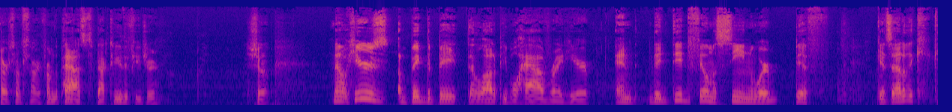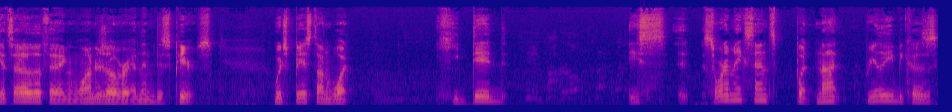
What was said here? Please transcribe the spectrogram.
or sorry, from the past back to the future. Shut up. Now here's a big debate that a lot of people have right here, and they did film a scene where Biff gets out of the gets out of the thing, wanders over, and then disappears. Which, based on what he did, he sort of makes sense, but not really because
